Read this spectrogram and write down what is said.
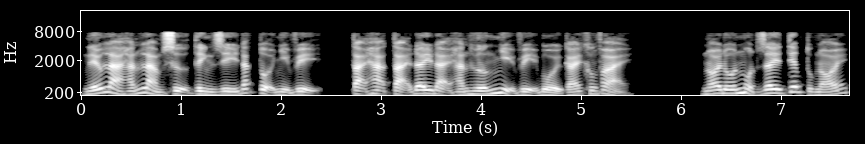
Nếu là hắn làm sự tình gì đắc tội nhị vị, tại hạ tại đây đại hắn hướng nhị vị bồi cái không phải. Nói đốn một giây tiếp tục nói,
